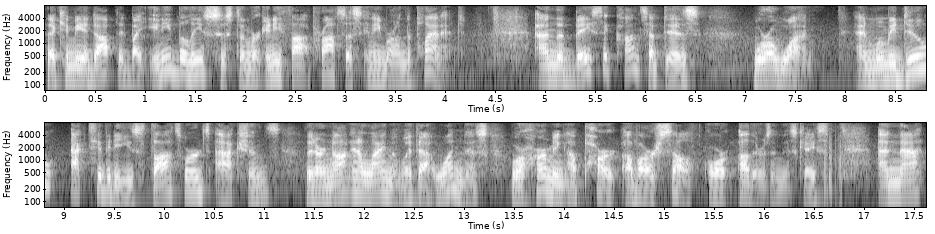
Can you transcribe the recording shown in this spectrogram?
that can be adopted by any belief system or any thought process anywhere on the planet. And the basic concept is we're a one. And when we do activities, thoughts, words, actions that are not in alignment with that oneness, we're harming a part of ourself or others in this case. And that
